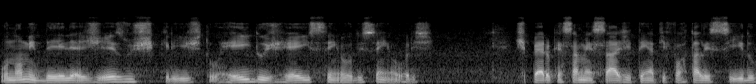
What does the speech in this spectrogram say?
O nome dele é Jesus Cristo, Rei dos Reis, Senhor dos Senhores. Espero que essa mensagem tenha te fortalecido,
